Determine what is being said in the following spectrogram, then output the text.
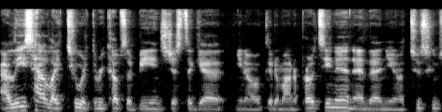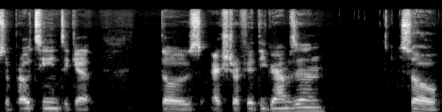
at least have like two or three cups of beans just to get you know a good amount of protein in, and then you know two scoops of protein to get those extra 50 grams in. So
